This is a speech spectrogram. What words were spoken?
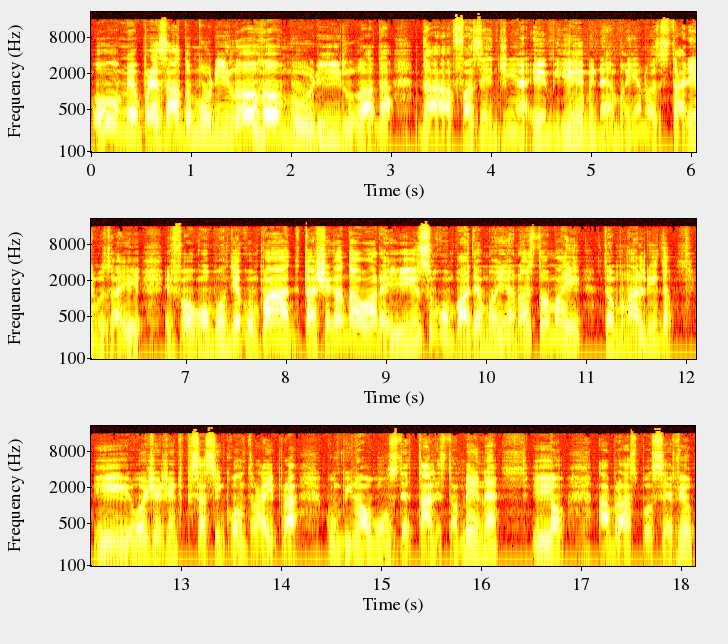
O meu prezado Murilo, ô Murilo, lá da, da Fazendinha MM, né? Amanhã nós estaremos aí. Ele falou: bom dia, compadre. Tá chegando a hora. Isso, compadre. Amanhã nós estamos aí. Estamos na lida. E hoje a gente precisa se encontrar aí para combinar alguns detalhes também, né? E então, abraço pra você, viu?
